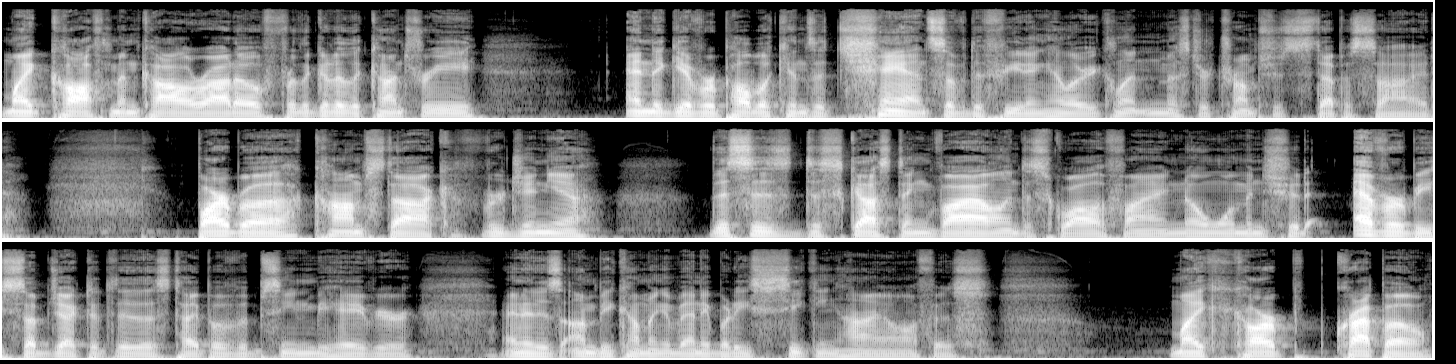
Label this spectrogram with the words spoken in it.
Mike Coffman, Colorado. For the good of the country, and to give Republicans a chance of defeating Hillary Clinton, Mr. Trump should step aside. Barbara Comstock, Virginia. This is disgusting, vile, and disqualifying. No woman should ever be subjected to this type of obscene behavior, and it is unbecoming of anybody seeking high office. Mike Carp Crapo.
